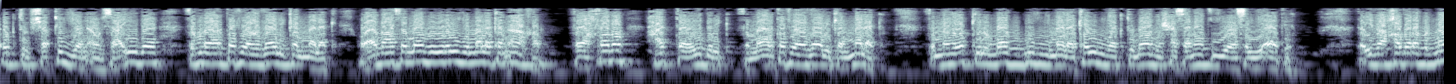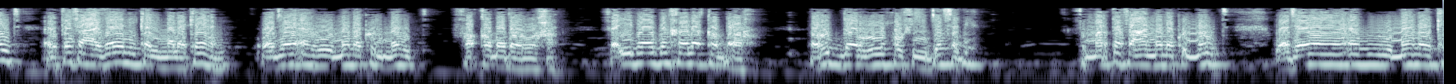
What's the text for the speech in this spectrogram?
اكتب شقيا أو سعيدا ثم يرتفع ذلك الملك ويبعث الله إليه ملكا آخر فيحفظه حتى يدرك ثم يرتفع ذلك الملك ثم يوكل الله به ملكين يكتبان حسناته وسيئاته. فإذا حضره الموت ارتفع ذلك الملكان وجاءه ملك الموت. فقبض روحه فإذا دخل قبره رد الروح في جسده. ثم ارتفع ملك الموت وجاءه ملك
